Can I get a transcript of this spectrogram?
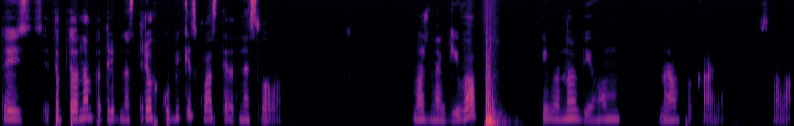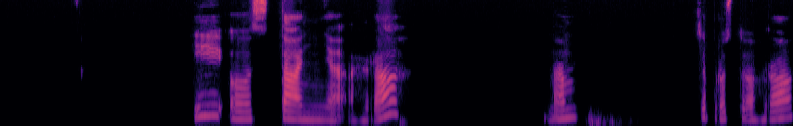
Тобто, тобто нам потрібно з трьох кубиків скласти одне слово. Можна give up, і воно бігом нам покаже слова. І остання гра нам це просто гра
